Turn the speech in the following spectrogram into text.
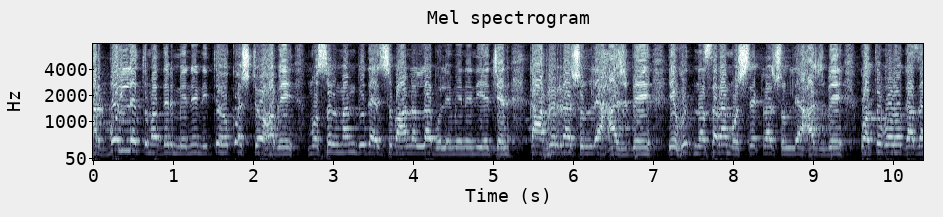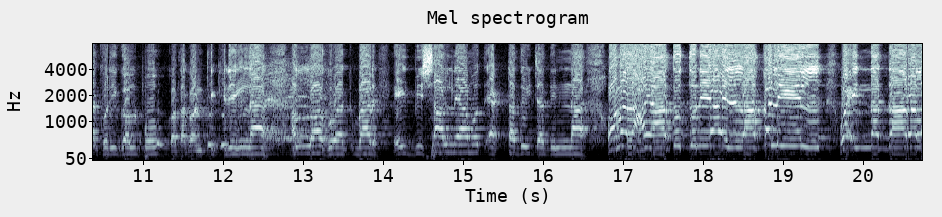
আর বললে তোমাদের মেনে নিতেও কষ্ট হবে। মুসলমান বিদায় সুবহানাল্লাহ বলে মেনে নিয়েছেন। কাফেররা শুনলে হাসবে, ইহুদ, নাসারা, মুশরিকরা শুনলে হাসবে। কত বড় গাজাখড়ি গল্প, কথা কন ঠিক ঠিক না? আল্লাহু আকবার, এই বিশাল নিয়ামত একটা দুইটা দিন না। আমাল হায়াতুদ দুনিয়া ইল্লা কালিল, ওয়া ইন্নাদ দারাল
